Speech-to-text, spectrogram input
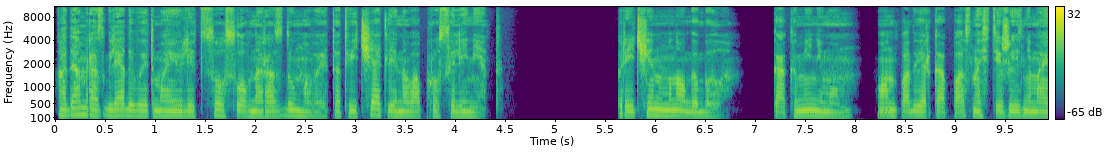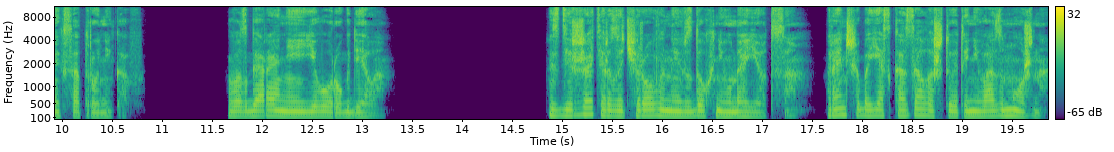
Адам разглядывает моё лицо, словно раздумывает, отвечать ли на вопрос или нет. Причин много было. Как минимум, он подверг опасности жизни моих сотрудников. Возгорание его рук дело. Сдержать разочарованный вздох не удается. Раньше бы я сказала, что это невозможно,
